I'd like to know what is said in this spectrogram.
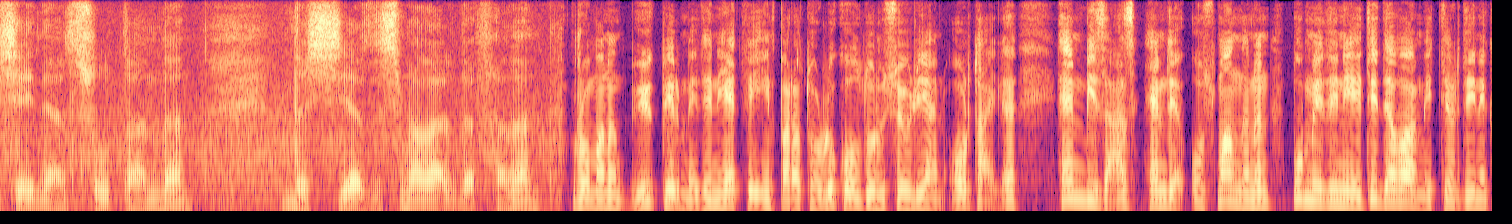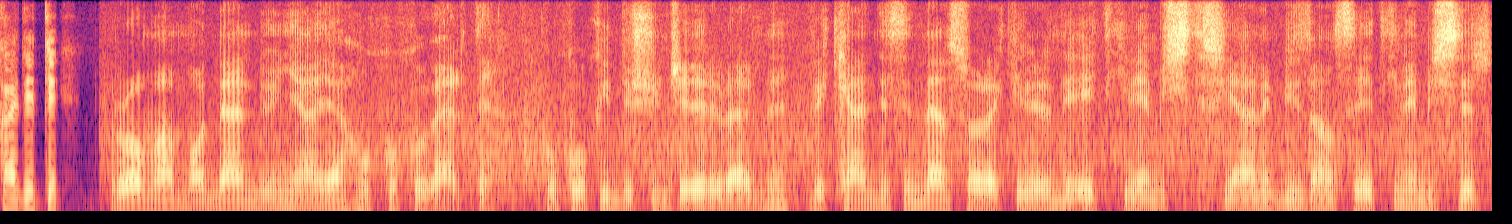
Şeyden sultandan dış yazışmalarda falan Roma'nın büyük bir medeniyet ve imparatorluk olduğunu söyleyen Ortaylı hem Bizans hem de Osmanlı'nın bu medeniyeti devam ettirdiğini kaydetti. Roma modern dünyaya hukuku verdi. Hukuki düşünceleri verdi ve kendisinden sonrakileri de etkilemiştir. Yani Bizans'ı etkilemiştir.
